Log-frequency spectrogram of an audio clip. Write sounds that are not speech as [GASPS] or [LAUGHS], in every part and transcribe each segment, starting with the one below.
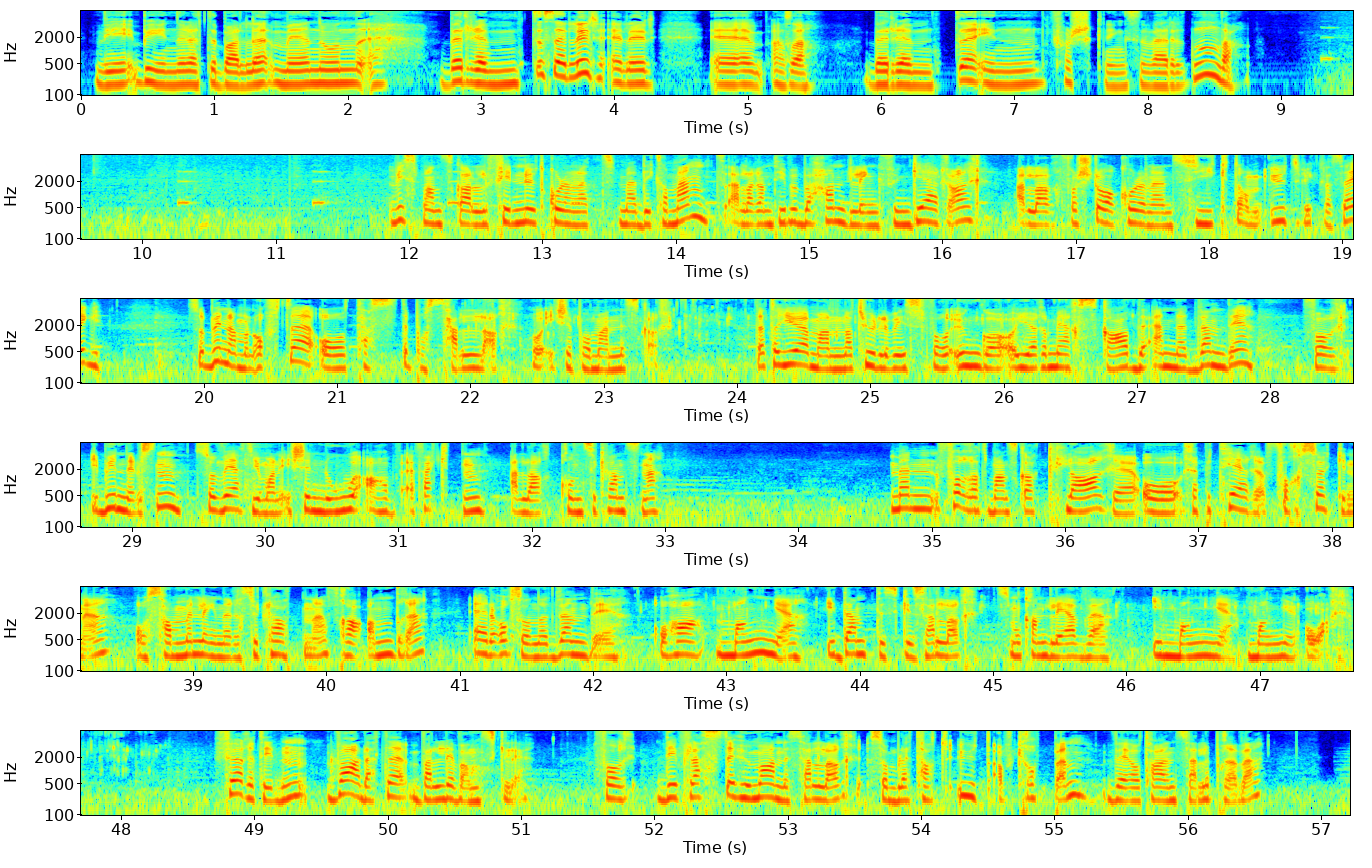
Vi begynner dette ballet med noen berømte celler, eller eh, altså berømte innen forskningsverden, da. Hvis man skal finne ut hvordan et medikament eller en type behandling fungerer, eller forstå hvordan en sykdom utvikler seg, så begynner man ofte å teste på celler og ikke på mennesker. Dette gjør man naturligvis for å unngå å gjøre mer skade enn nødvendig, for i begynnelsen så vet jo man ikke noe av effekten eller konsekvensene. Men for at man skal klare å repetere forsøkene og sammenligne resultatene fra andre, er det også nødvendig å ha mange identiske celler som kan leve i mange, mange år. Før i tiden var dette veldig vanskelig. For de fleste humane celler som ble tatt ut av kroppen ved å ta en celleprøve,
